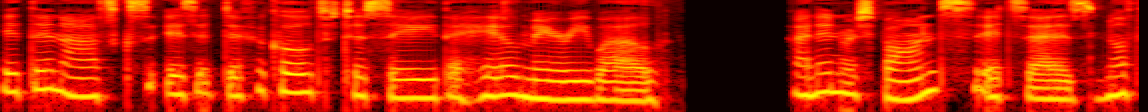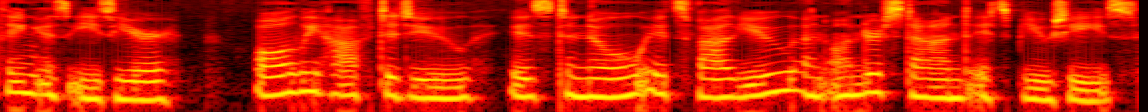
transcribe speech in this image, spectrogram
It then asks, Is it difficult to say the Hail Mary well? And in response, it says, Nothing is easier. All we have to do is to know its value and understand its beauties.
